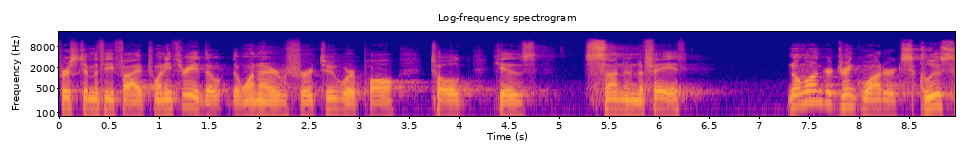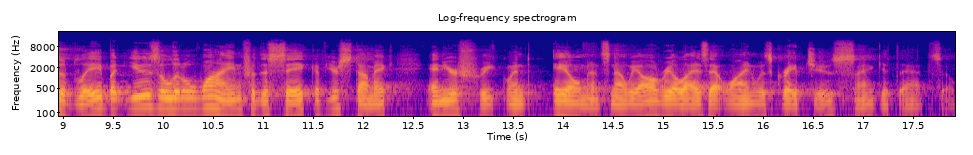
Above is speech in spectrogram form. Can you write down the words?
1 Timothy 5:23, the, the one I referred to where Paul told his son in the faith, no longer drink water exclusively, but use a little wine for the sake of your stomach and your frequent ailments. Now, we all realize that wine was grape juice. I get that, so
